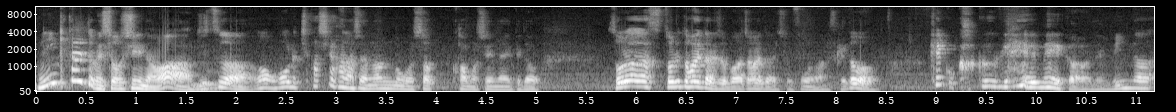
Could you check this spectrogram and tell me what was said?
人気タイトルにしてほしいのは、実は、あ俺近しい話は何度もしたかもしれないけど、それはストリートファイターにしろバーチャルファイターにしろそうなんですけど、結構格ゲーメーカーはね、みんな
